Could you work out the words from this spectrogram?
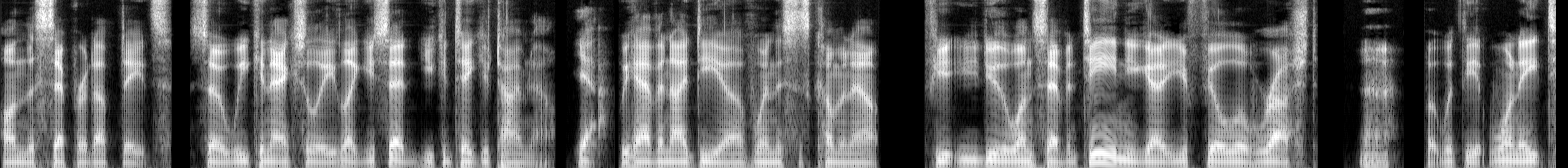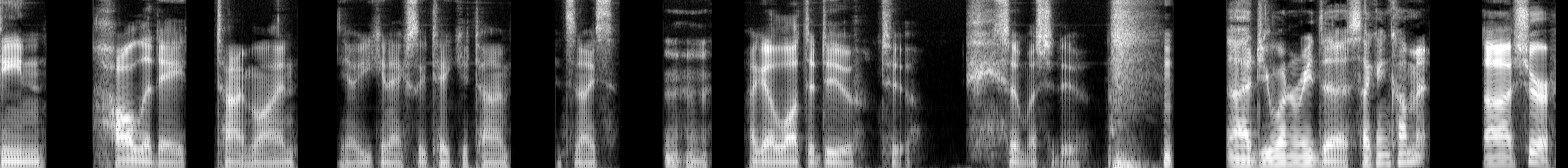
on the separate updates. So we can actually, like you said, you can take your time now. Yeah. We have an idea of when this is coming out. If you, you do the 117, you got you feel a little rushed. Uh-huh. But with the 118 holiday timeline, you know, you can actually take your time. It's nice. Mm-hmm. I got a lot to do too. So much to do. Uh, do you want to read the second comment? Uh, sure.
